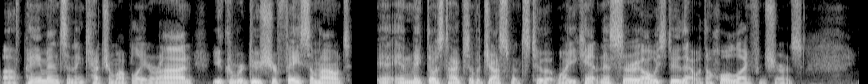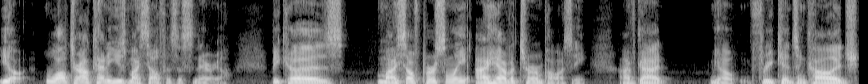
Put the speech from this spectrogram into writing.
of payments and then catch them up later on. You can reduce your face amount. and, make those types of adjustments to it. While you can't necessarily always do that with a whole life insurance. You know, Walter, I'll kind of use myself as a scenario because myself personally, I have a term policy. I've got, you know, three kids in college.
